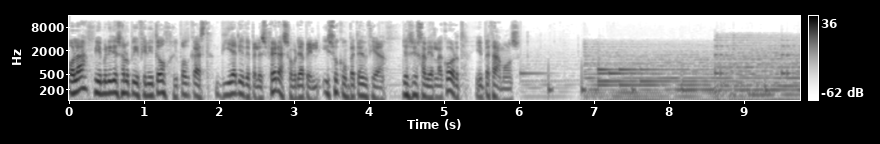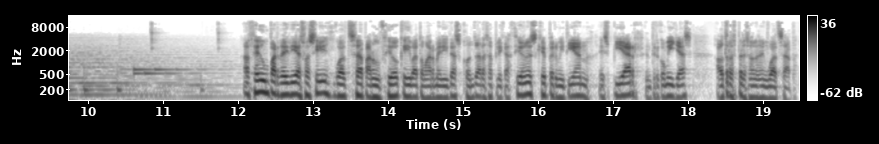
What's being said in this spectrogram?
Hola, bienvenidos a Loop Infinito, el podcast diario de Pelesfera sobre Apple y su competencia. Yo soy Javier Lacorte y empezamos. Hace un par de días o así, WhatsApp anunció que iba a tomar medidas contra las aplicaciones que permitían espiar, entre comillas, a otras personas en WhatsApp.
